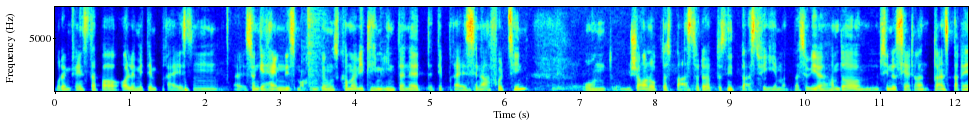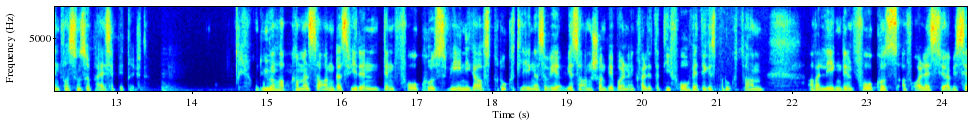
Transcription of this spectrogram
oder im Fensterbau alle mit den Preisen äh, so ein Geheimnis machen. Bei uns kann man wirklich im Internet die Preise nachvollziehen und schauen, ob das passt oder ob das nicht passt für jemanden. Also wir haben da, sind da sehr transparent, was unsere Preise betrifft. Und okay. überhaupt kann man sagen, dass wir den, den Fokus weniger aufs Produkt legen. Also wir, wir sagen schon, wir wollen ein qualitativ hochwertiges Produkt haben, aber legen den Fokus auf alle Service,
